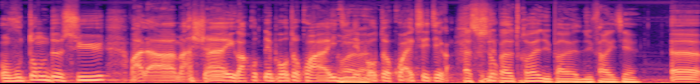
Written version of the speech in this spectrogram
on vous tombe dessus. Voilà, machin, il raconte n'importe quoi, il dit Ouais, ouais. n'importe quoi, etc. Que c'est Donc, pas le travail du, du pharisien euh,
